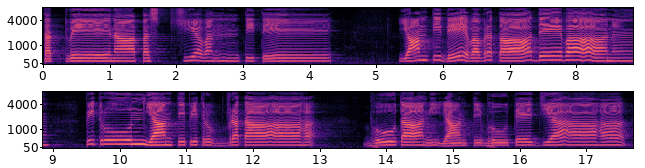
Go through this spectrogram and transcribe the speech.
तत्त्वेनातश्च्यवन्ति ते। यान्ति देवव्रता देवान् पितॄन् यान्ति पितृव्रताः भूतानि यान्ति भूतेज्याः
